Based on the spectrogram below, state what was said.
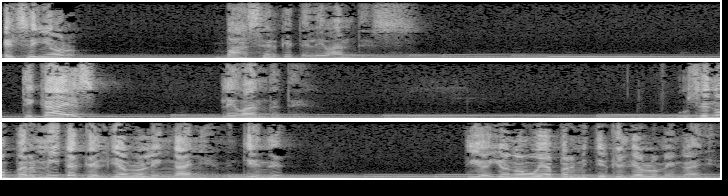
El Señor va a hacer que te levantes. ¿Te caes? Levántate. Usted no permita que el diablo le engañe, ¿me entiende? Diga, yo no voy a permitir que el diablo me engañe.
